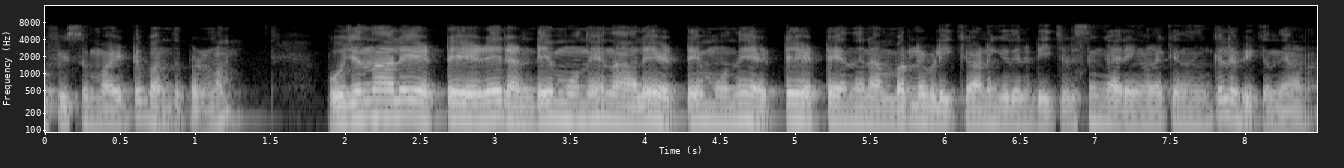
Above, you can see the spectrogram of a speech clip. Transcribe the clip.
ഓഫീസുമായിട്ട് ബന്ധപ്പെടണം. പൂജ്യം നാല് എട്ട് ഏഴ് രണ്ട് മൂന്ന് നാല് എട്ട് മൂന്ന് എട്ട് എട്ട് എന്ന നമ്പറിൽ വിളിക്കുകയാണെങ്കിൽ ഇതിന്റെ ഡീറ്റെയിൽസും കാര്യങ്ങളൊക്കെ നിങ്ങൾക്ക് ലഭിക്കുന്നതാണ്.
